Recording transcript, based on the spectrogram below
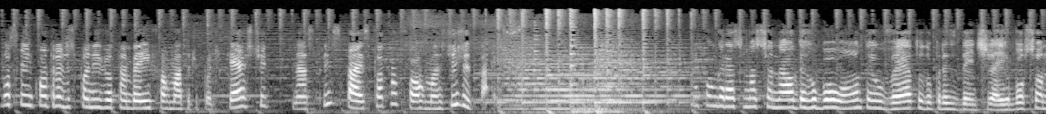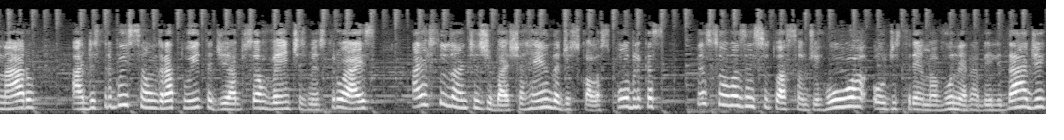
você encontra disponível também em formato de podcast nas principais plataformas digitais. Congresso Nacional derrubou ontem o veto do presidente Jair Bolsonaro à distribuição gratuita de absorventes menstruais a estudantes de baixa renda de escolas públicas, pessoas em situação de rua ou de extrema vulnerabilidade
